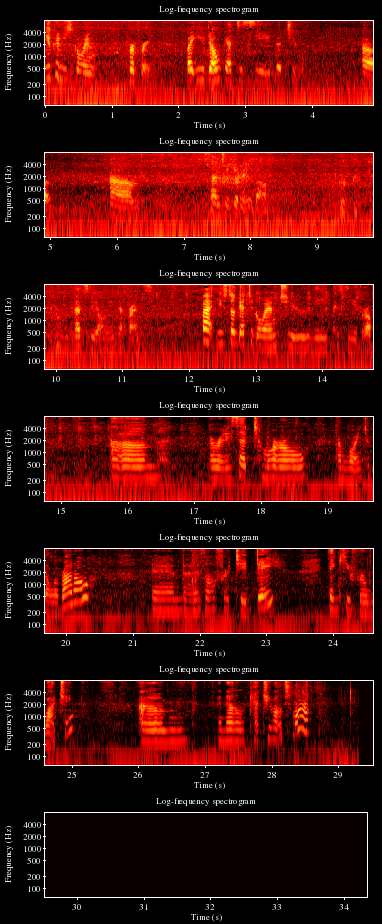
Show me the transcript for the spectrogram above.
you can just go in for free. But you don't get to see the tomb of um, Santo Domingo. That's the only difference. But you still get to go into the cathedral. Um, I already said tomorrow I'm going to Belorado. And that is all for today. Thank you for watching. Um, and I'll catch you all tomorrow.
